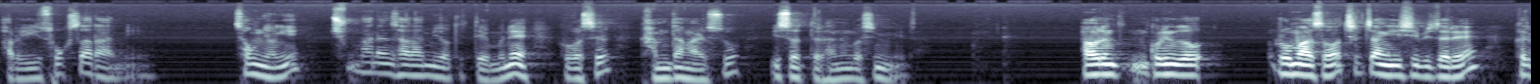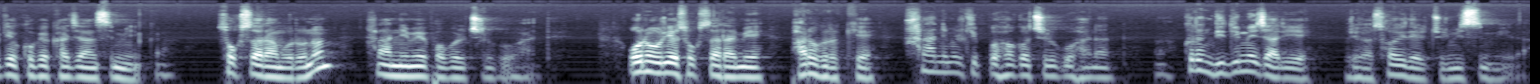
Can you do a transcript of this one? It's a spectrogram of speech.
바로 이 속사람이 성령이 충만한 사람이었기 때문에 그것을 감당할 수 있었더라는 것입니다. 바울은 고린도 로마서 7장 22절에 그렇게 고백하지 않습니까? 속사람으로는 하나님의 법을 즐거워하되 오늘 우리의 속사람이 바로 그렇게 하나님을 기뻐하고 즐거워하는 어, 그런 믿음의 자리에 우리가 서야 될 줄 믿습니다.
